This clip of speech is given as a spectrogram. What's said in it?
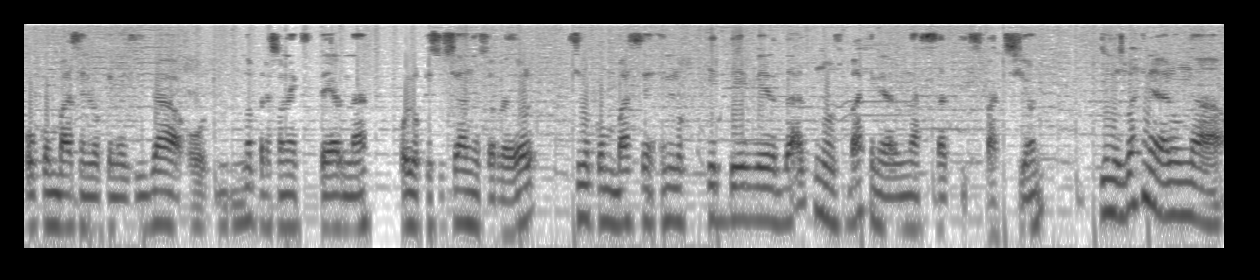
o con base en lo que nos diga una persona externa o lo que suceda a nuestro alrededor, sino con base en lo que de verdad nos va a generar una satisfacción y nos va a generar una,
